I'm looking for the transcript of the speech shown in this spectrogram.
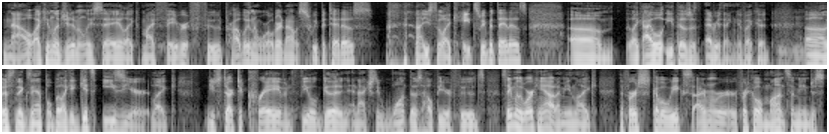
now I can legitimately say like my favorite food probably in the world right now is sweet potatoes. I used to like hate sweet potatoes. Um, like I will eat those with everything if I could. Um, just an example, but like it gets easier. Like you start to crave and feel good and, and actually want those healthier foods. Same with working out. I mean, like the first couple weeks, I remember, or first couple months, I mean, just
